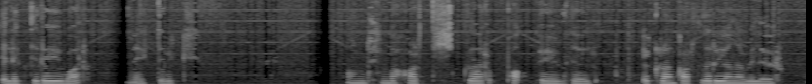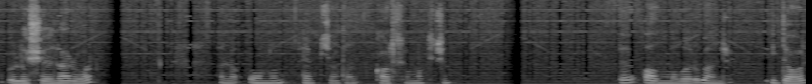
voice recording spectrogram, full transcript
Elektriği var. Elektrik. Onun dışında hard diskler patlayabilir. Ekran kartları yanabilir. Öyle şeyler var. Hani onun hep zaten karşılamak için de almaları bence ideal.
